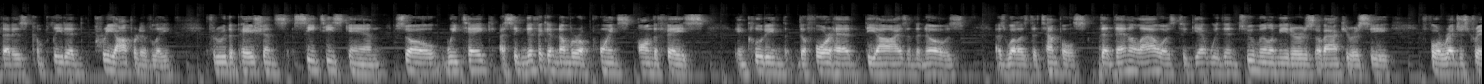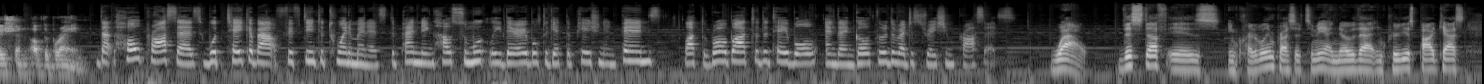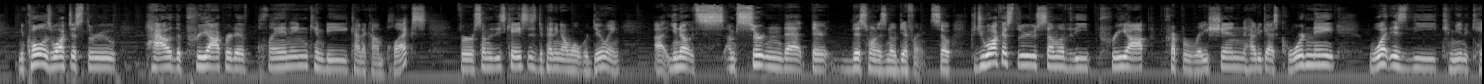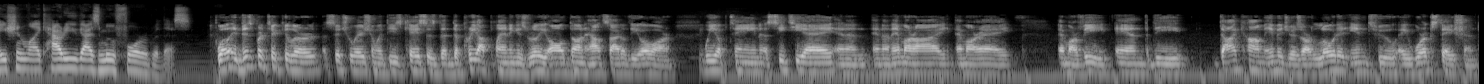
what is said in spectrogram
That is completed preoperatively through the patient's CT scan. So we take a significant number of points on the face, including the forehead, the eyes, and the nose, as well as the temples, that then allow us to get within two millimeters of accuracy for registration of the brain. That whole process would take about 15 to 20 minutes, depending how smoothly they're able to get the patient in pins, lock the robot to the table, and then go through the registration process. Wow. This stuff is incredibly impressive to me. I know that in previous podcasts, Nicole has walked us through how the preoperative planning can be kind of complex for some of these cases, depending on what we're doing. Uh, you know, I'm certain that there this one is no different. So, could you walk us through some of the pre-op preparation? How do you guys coordinate? What is the communication like? How do you guys move forward with this? Well, in this particular situation with these cases, the, the pre-op planning is really all done outside of the OR. We obtain a CTA and an, and an MRI, MRA, MRV, and the DICOM images are loaded into a workstation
